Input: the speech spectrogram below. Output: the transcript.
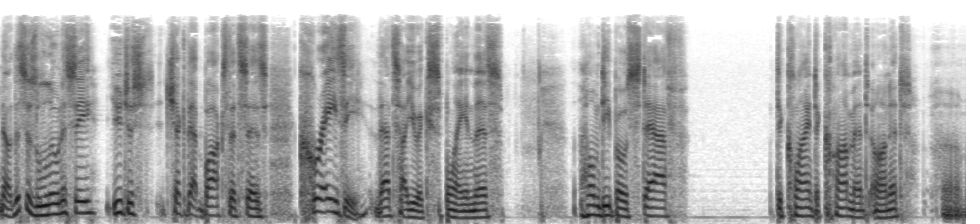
No, this is lunacy. You just check that box that says crazy. That's how you explain this. Home Depot staff declined to comment on it. Uh,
